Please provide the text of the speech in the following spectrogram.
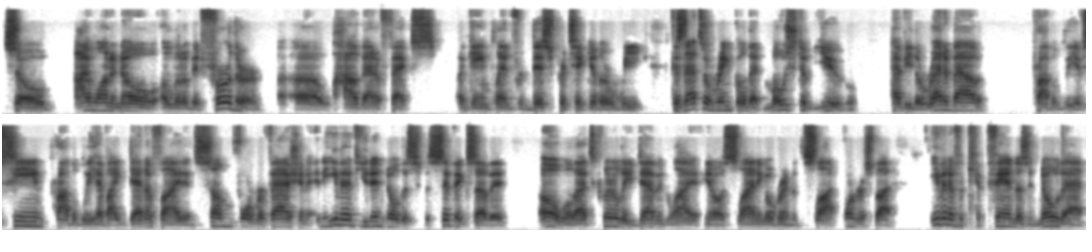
So I want to know a little bit further uh, how that affects a game plan for this particular week, because that's a wrinkle that most of you have either read about, probably have seen, probably have identified in some form or fashion. And even if you didn't know the specifics of it, oh well that's clearly devon you know sliding over into the slot corner spot. Even if a fan doesn't know that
